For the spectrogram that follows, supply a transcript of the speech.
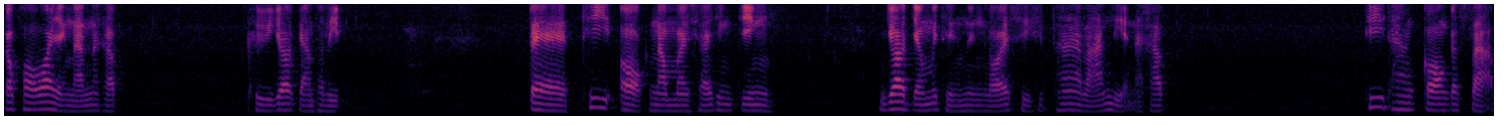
ก็เพราะว่าอย่างนั้นนะครับ คือยอดการผลิต แต่ที่ออกนำมาใช้จริง ๆ ยอดยังไม่ถึง 145 ล้านเหรียญนนะครับ ที่ทางกองกระสาบ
